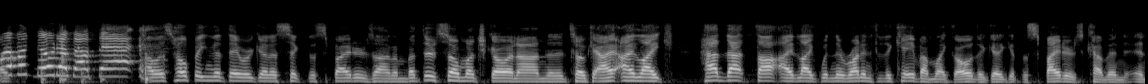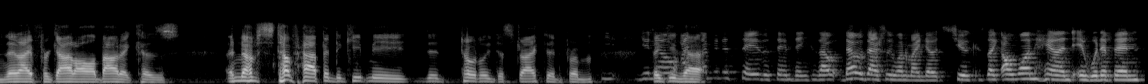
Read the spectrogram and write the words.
I have a note about that. I was hoping that they were gonna sick the spiders on them, but there's so much going on that it's okay. I, I like had that thought. I like when they're running through the cave. I'm like, oh, they're gonna get the spiders coming, and then I forgot all about it because enough stuff happened to keep me totally distracted from. You know, thinking I'm, that- I'm going to say the same thing because that, that was actually one of my notes too. Because like on one hand, it would have been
